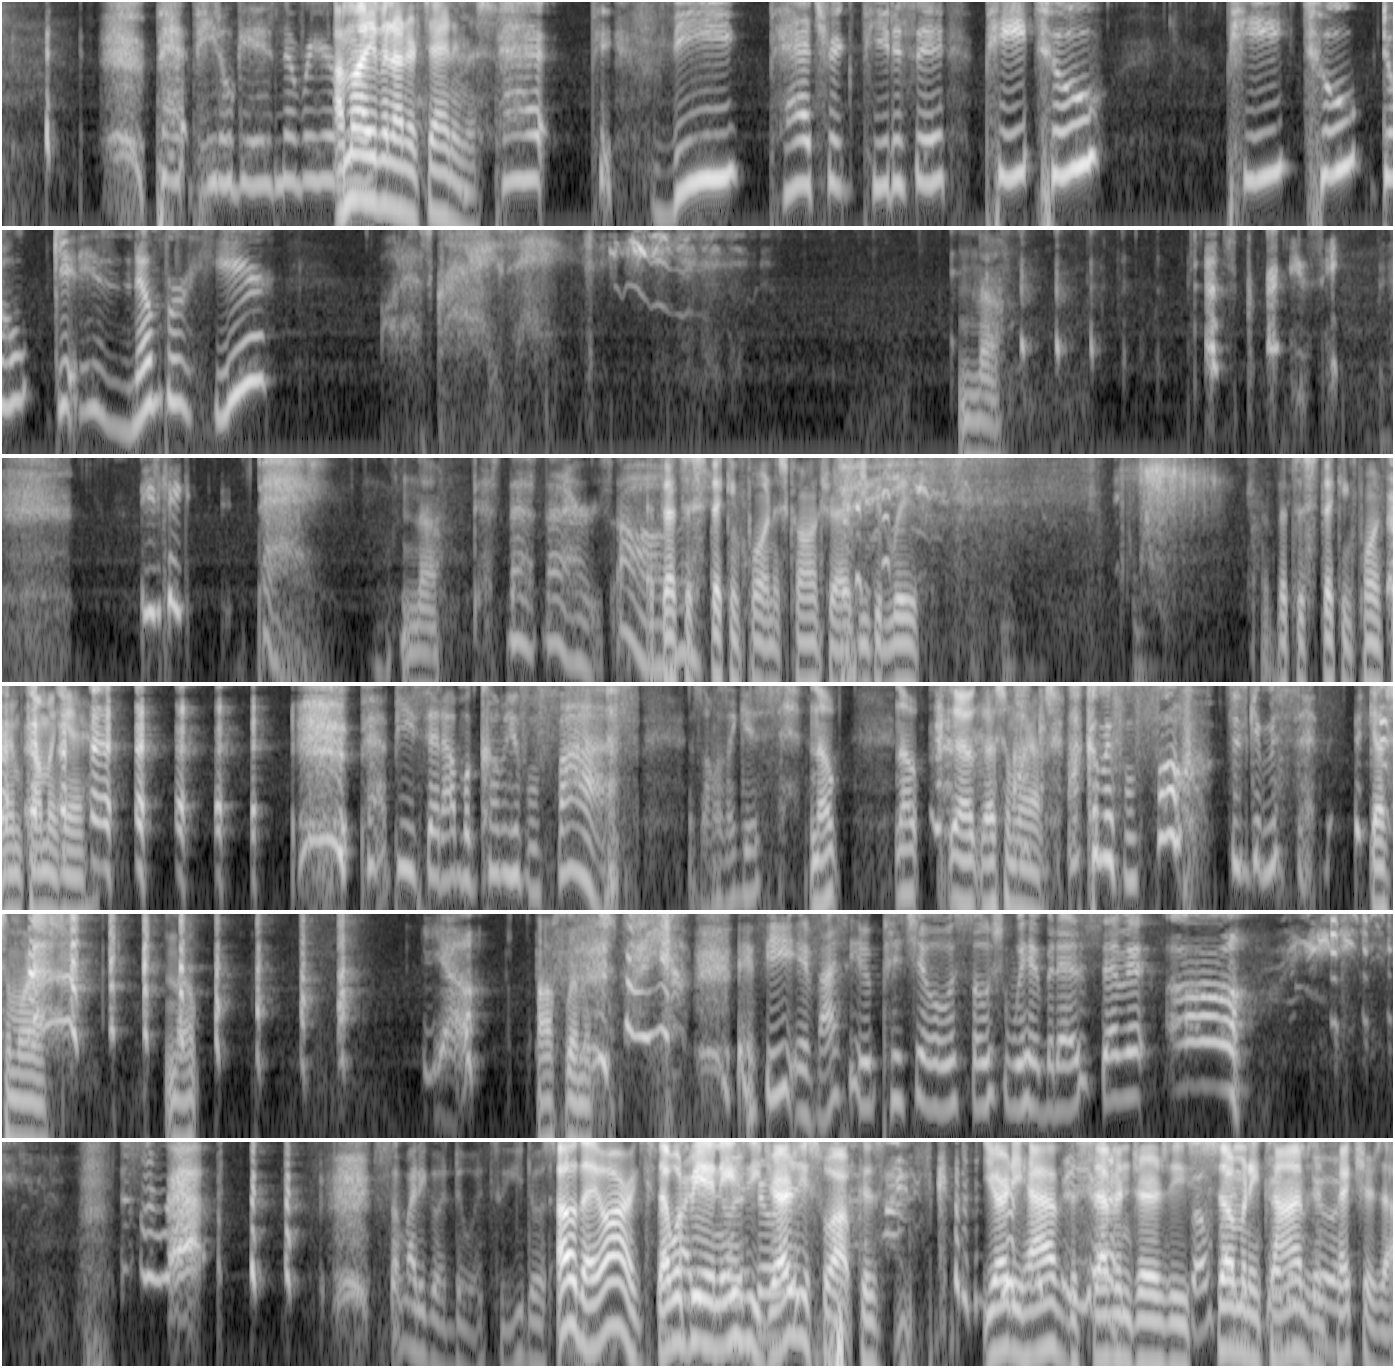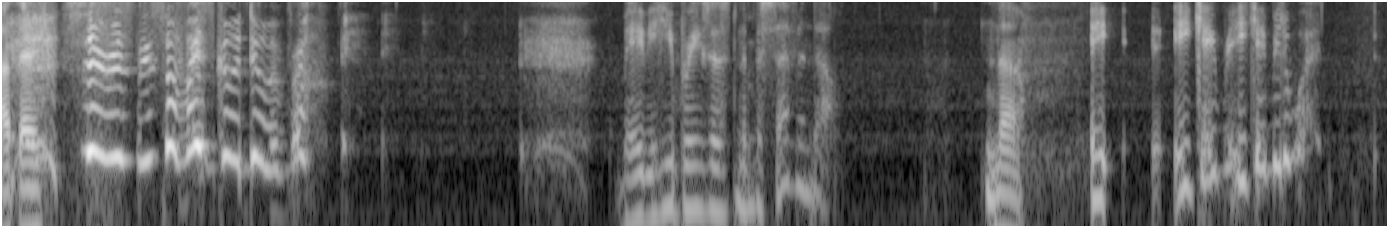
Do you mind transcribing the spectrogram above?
Pat P. Don't get his number here. I'm bro. not even understanding this. Pat P. V. Patrick Peterson. P two. P two. Don't get his number here. Oh, that's crazy. No, That's crazy. Can't. Dang. no. That's that's that hurts. Oh, If that's a sticking point in his contract, you could leave. if that's a sticking point for him coming here, Pat P said, "I'm gonna come here for five, as long as I get seven. nope, nope. Go go somewhere else. I come here for four, just give me seven. Go somewhere else. Nope. Yo, Off limits. if he if I see a picture on social with him at that seven, oh, it's a wrap. Somebody gonna do it too. You know. Oh, they are. That would be an easy jersey it. swap because you already have the seven Yes, jerseys so many times do in pictures out there. Seriously, somebody's gonna do it, bro. Maybe he brings us number seven though. No, He he can't he can't be the what?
